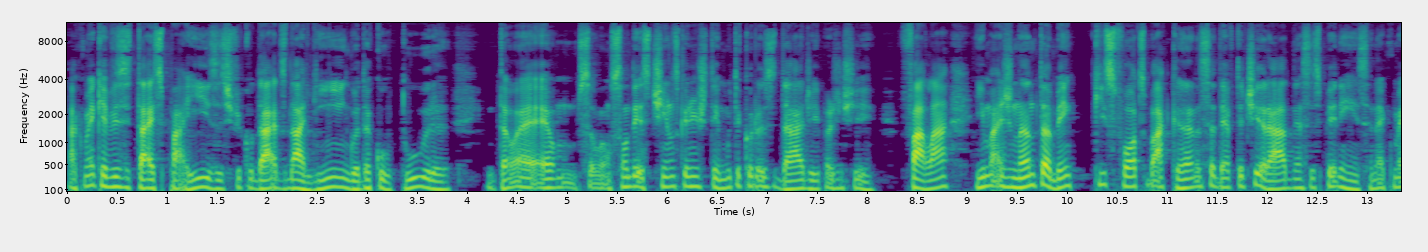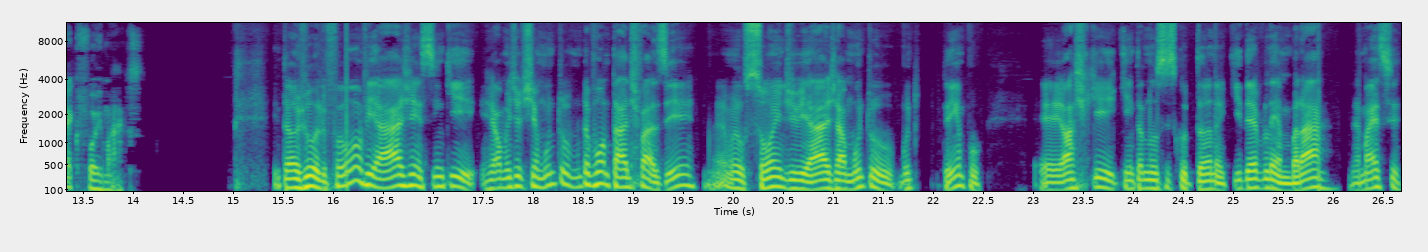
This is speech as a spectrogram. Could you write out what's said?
a como é que é visitar esse país, as dificuldades da língua, da cultura. Então, é, é um, são, são destinos que a gente tem muita curiosidade aí para a gente falar, imaginando também que fotos bacanas você deve ter tirado nessa experiência, né? Como é que foi, Marcos? Então, Júlio, foi uma viagem assim que realmente eu tinha muito, muita vontade de fazer, né? meu sonho de viagem há muito, muito tempo. É, eu acho que quem está nos escutando aqui deve lembrar, ainda mais se,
